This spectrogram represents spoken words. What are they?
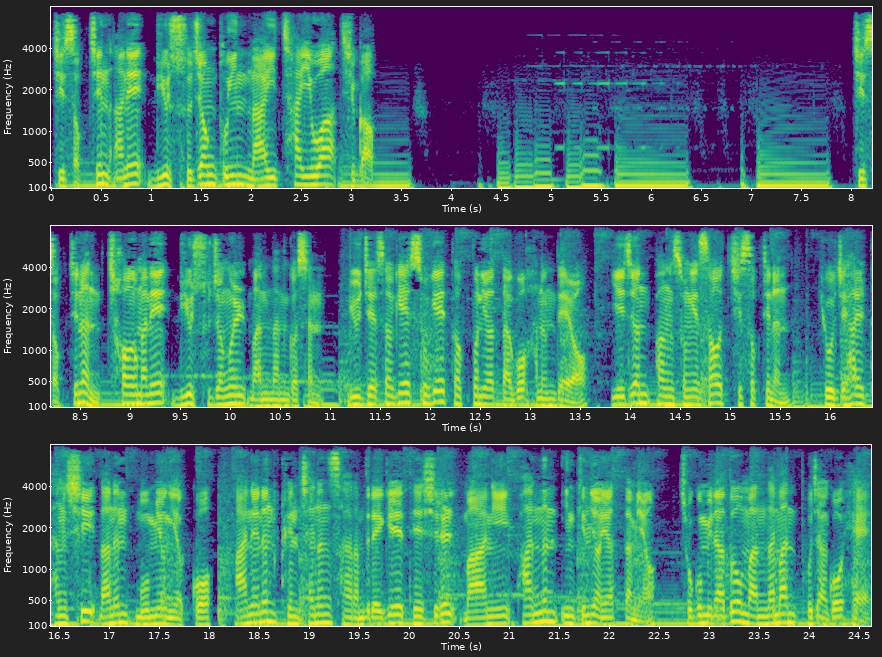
지석진 아내 류수정 부인 나이 차이와 직업 지석진은 처음 아내 류수정을 만난 것은 유재석의 소개 덕분이었다고 하는데요. 예전 방송에서 지석진은 교제할 당시 나는 무명이었고 아내는 괜찮은 사람들에게 대시를 많이 받는 인기녀였다며 조금이라도 만나만 보자고 해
